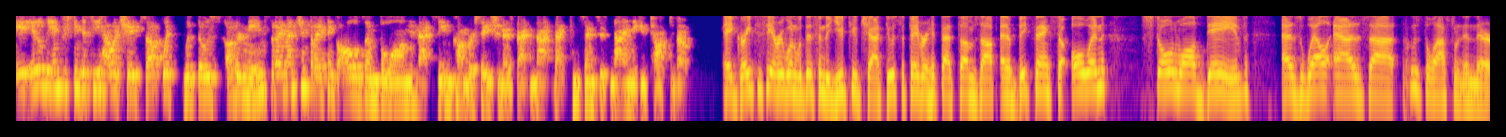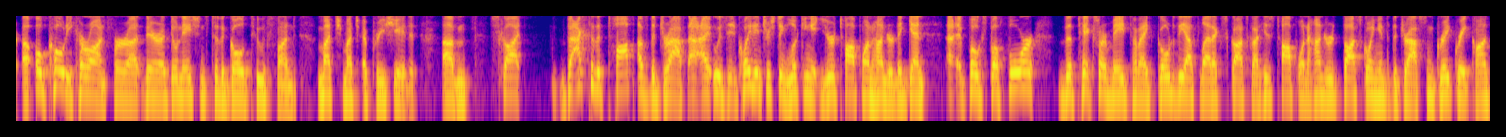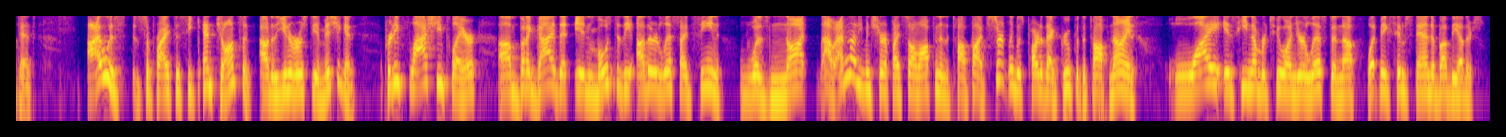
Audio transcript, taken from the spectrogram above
it'll be interesting to see how it shapes up with with those other names that I mentioned. But I think all of them belong in that same conversation as that not that consensus nine that you talked about. Hey, great to see everyone with this in the YouTube chat. Do us a favor, hit that thumbs up, and a big thanks to Owen, Stonewall, Dave, as well as uh, who's the last one in there? Uh, oh, Cody Karan for uh, their donations to the Gold Tooth Fund. Much, much appreciated. Um, Scott, back to the top of the draft. I, it was quite interesting looking at your top 100 again, uh, folks. Before the picks are made tonight, go to the Athletic. Scott's got his top 100 thoughts going into the draft. Some great, great content. I was surprised to see Kent Johnson out of the University of Michigan. Pretty flashy player, um, but a guy that in most of the other lists I'd seen was not. I'm not even sure if I saw him often in the top five. Certainly was part of that group at the top nine why is he number two on your list, and uh, what makes him stand above the others?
